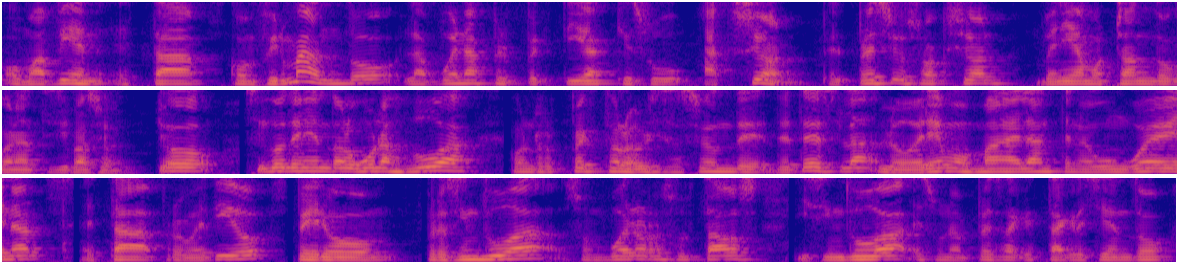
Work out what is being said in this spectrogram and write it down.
o más bien está confirmando las buenas perspectivas que su acción, el precio su acción venía mostrando con anticipación. Yo sigo teniendo algunas dudas con respecto a la organización de, de Tesla, lo veremos más adelante en algún webinar, está prometido, pero, pero sin duda son buenos resultados y sin duda es una empresa que está creciendo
